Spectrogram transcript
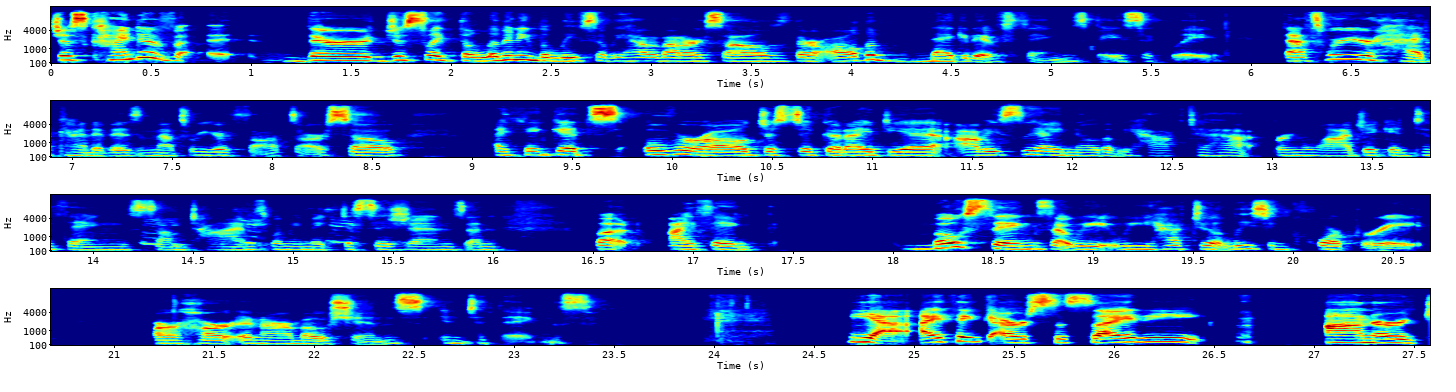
just kind of they're just like the limiting beliefs that we have about ourselves. They're all the negative things basically. That's where your head kind of is and that's where your thoughts are. So I think it's overall just a good idea. Obviously, I know that we have to ha- bring logic into things sometimes when we make decisions, and but I think most things that we we have to at least incorporate our heart and our emotions into things. Yeah, I think our society honored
